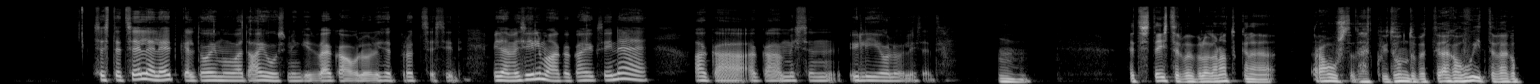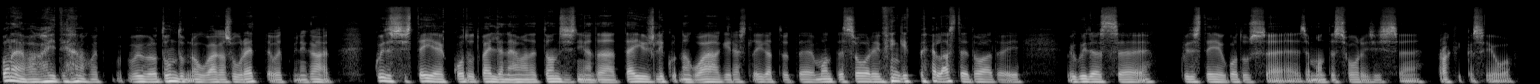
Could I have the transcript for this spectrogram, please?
sest et sellel hetkel toimuvad ajus mingid väga olulised protsessid, mida me silmaga kahjuks ei näe, aga, aga mis on üliolulised mm. -hmm. et siis teistel võib-olla ka natukene rahustada, et kui tundub, et väga huvitav, väga põnev, aga ei tea nagu, et võib-olla tundub nagu väga suur ettevõtmine ka, et kuidas siis teie kodud välja näevad, et on siis nii-öelda täiuslikud nagu ajakirjast lõigatud eh, Montessori mingid lastetoad või, või kuidas, eh, kuidas teie kodus see Montessori siis eh, praktikasse jõuab?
